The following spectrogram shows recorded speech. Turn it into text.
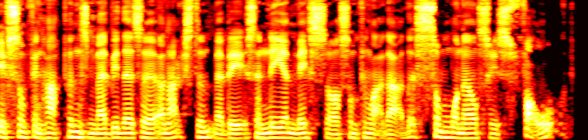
If something happens, maybe there's a, an accident, maybe it's a near miss or something like that, that's someone else's fault.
